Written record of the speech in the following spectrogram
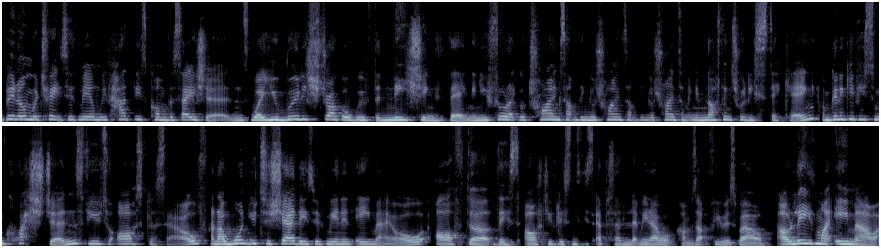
been on retreats with me, and we've had these conversations where you really struggle with the niching thing and you feel like you're trying something, you're trying something, you're trying something, and nothing's really sticking. I'm going to give you some questions for you to ask yourself. And I want you to share these with me in an email after this, after you've listened to this episode, and let me know what comes up for you as well. I'll leave my email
